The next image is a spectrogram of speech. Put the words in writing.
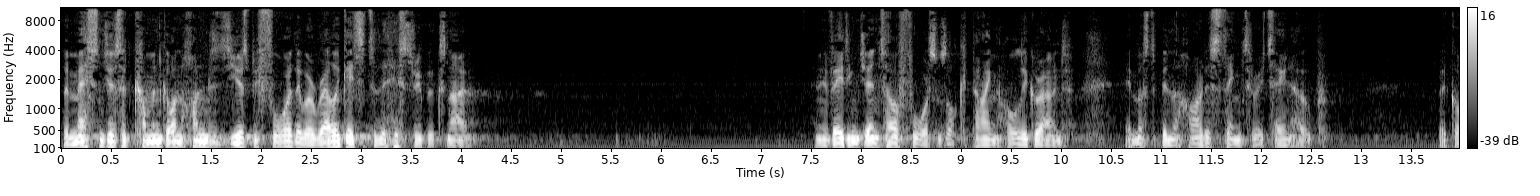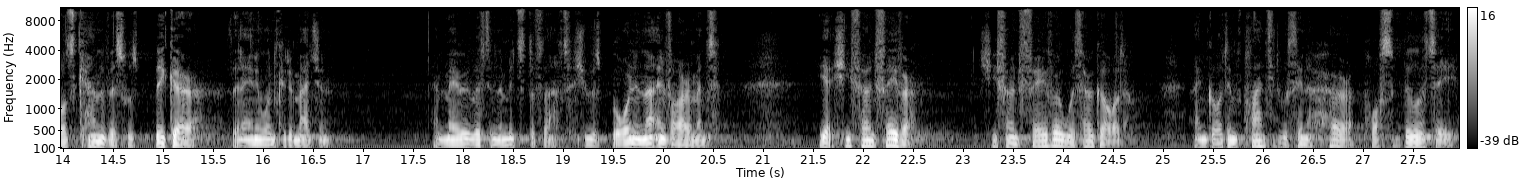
The messengers had come and gone hundreds of years before. They were relegated to the history books now. An invading Gentile force was occupying holy ground. It must have been the hardest thing to retain hope. But God's canvas was bigger than anyone could imagine. And Mary lived in the midst of that. She was born in that environment. Yet she found favor. She found favor with her God. And God implanted within her a possibility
